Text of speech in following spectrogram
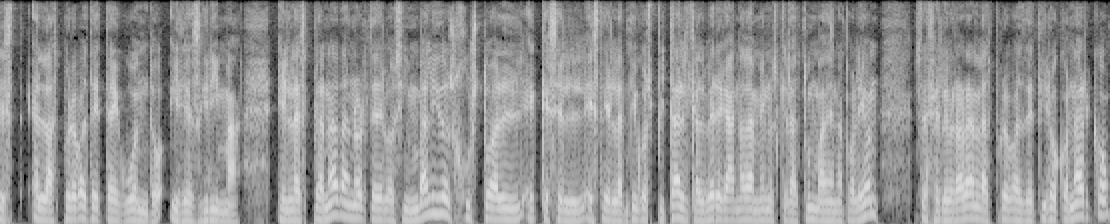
en las pruebas de taekwondo y de esgrima en la explanada norte de los inválidos justo al eh, que es el este el antiguo hospital que alberga nada menos que la tumba de Napoleón se celebrarán las pruebas de tiro con arco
